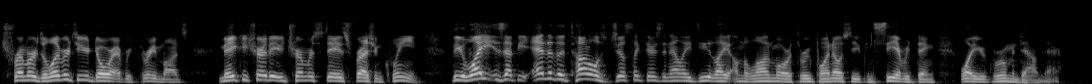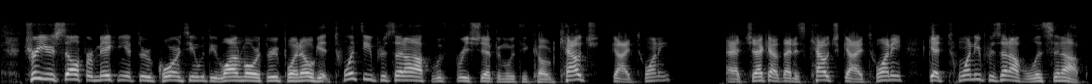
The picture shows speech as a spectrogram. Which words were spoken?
trimmer delivered to your door every three months, making sure that your trimmer stays fresh and clean. The light is at the end of the tunnels, just like there's an LED light on the Lawnmower 3.0, so you can see everything while you're grooming down there. Treat yourself for making it through quarantine with the Lawnmower 3.0. Get 20% off with free shipping with the code CouchGuy20 at checkout. That is Couch Guy 20. Get 20% off. Listen up.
